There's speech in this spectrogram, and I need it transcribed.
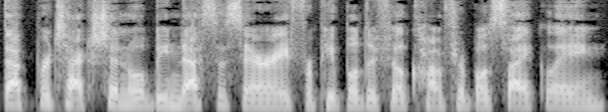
that protection will be necessary for people to feel comfortable cycling.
